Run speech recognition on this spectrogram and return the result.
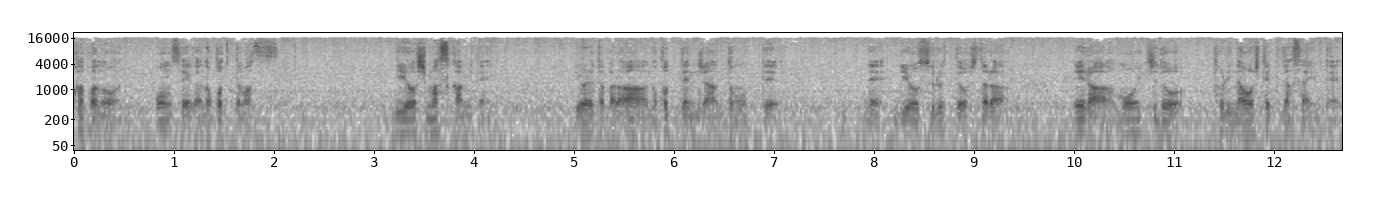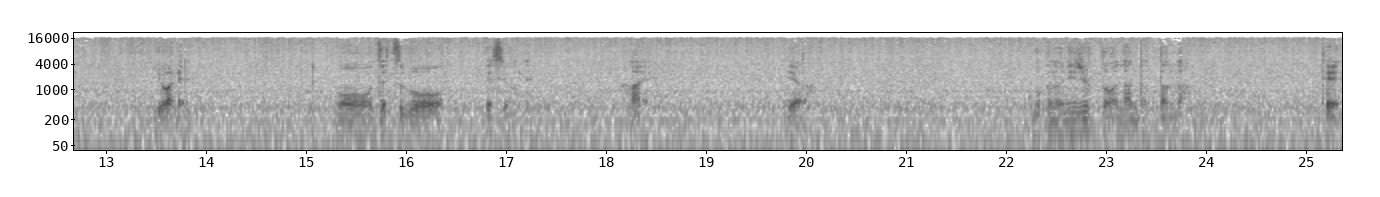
過去の音声が残ってます。利用しますか？みたいな。言われたからああ残ってんじゃんと思ってね利用するって押したらエラーもう一度取り直してくださいみたいな言われもう絶望ですよね。はい。いや僕の20分は何だったんだ？って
